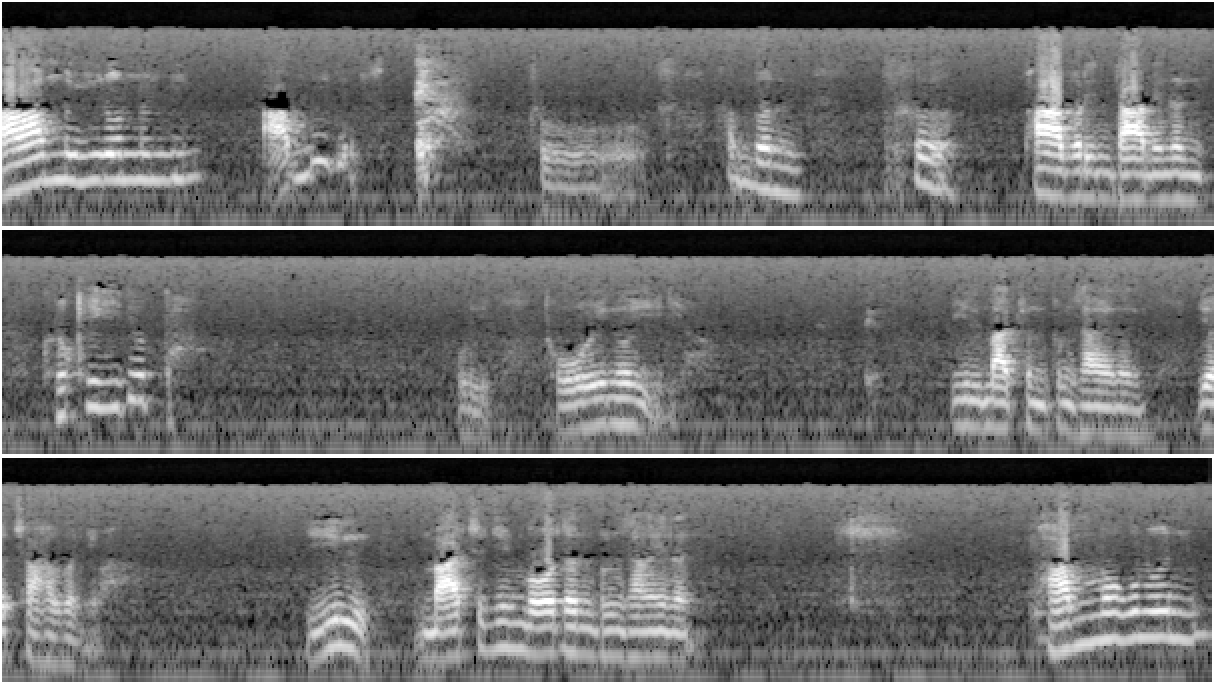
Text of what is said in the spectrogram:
아무 일 없는 일, 아무 일이 없어. 툭, 한 번, 그, 봐버린 다음에는 그렇게 일이 없다. 우리 도인의 일이야. 일 맞춘 분상에는 여차하거니와, 일 맞추지 못한 분상에는 밥 먹으면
